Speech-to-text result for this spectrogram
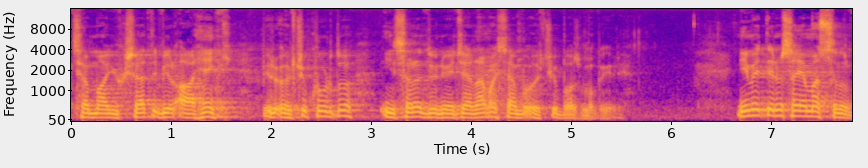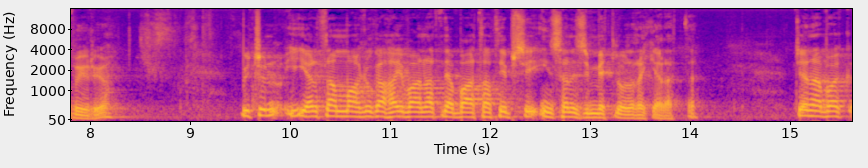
sema yükseltti bir ahenk, bir ölçü kurdu. İnsana dönüyor Cenab-ı Hak sen bu ölçüyü bozma buyuruyor. Nimetlerimi sayamazsınız buyuruyor. Bütün yaratan mahluka, hayvanat, nebatat hepsi insanı zimmetli olarak yarattı. Cenab-ı Hak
